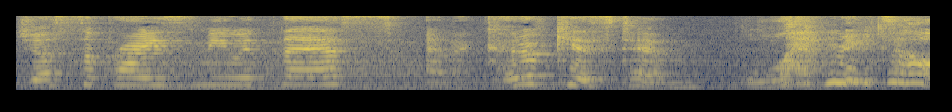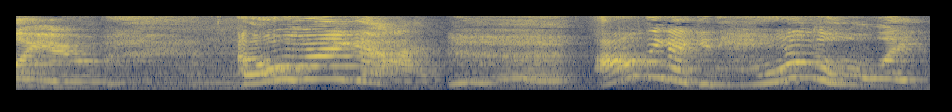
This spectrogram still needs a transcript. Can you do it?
just surprised me with this and I could have kissed him. Let me tell you. Oh my god! I don't think I can handle like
